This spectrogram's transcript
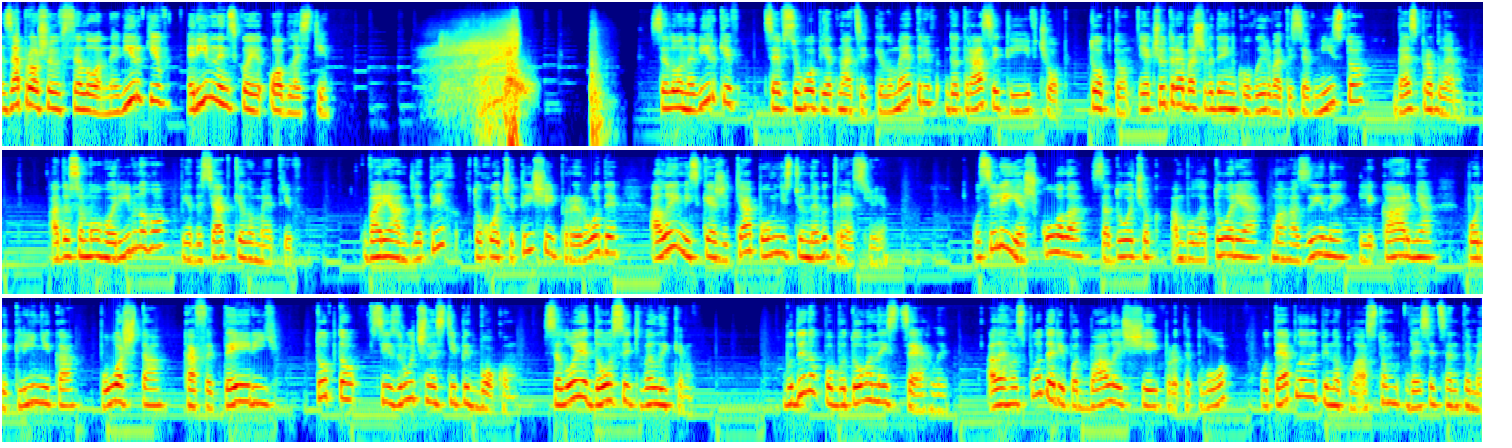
Запрошую в село Невірків Рівненської області. Село Навірків це всього 15 кілометрів до траси Київ-Чоп. Тобто, якщо треба швиденько вирватися в місто, без проблем. А до самого рівного 50 кілометрів. Варіант для тих, хто хоче тиші й природи, але й міське життя повністю не викреслює. У селі є школа, садочок, амбулаторія, магазини, лікарня, поліклініка, пошта, кафетерій, тобто всі зручності під боком. Село є досить великим. Будинок побудований з цегли, але господарі подбали ще й про тепло, утеплили пінопластом 10 см.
